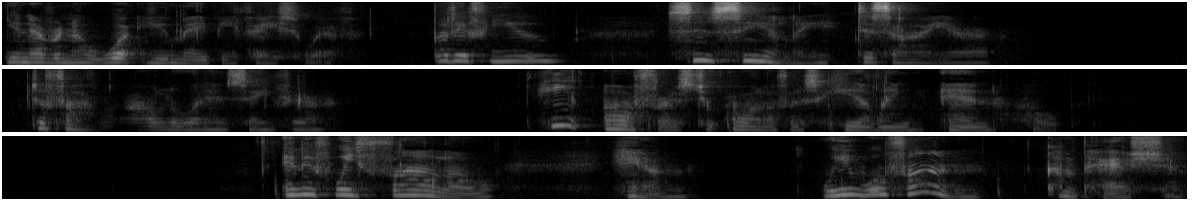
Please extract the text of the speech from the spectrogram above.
You never know what you may be faced with. But if you sincerely desire to follow our Lord and Savior, He offers to all of us healing and hope. And if we follow Him, we will find compassion,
